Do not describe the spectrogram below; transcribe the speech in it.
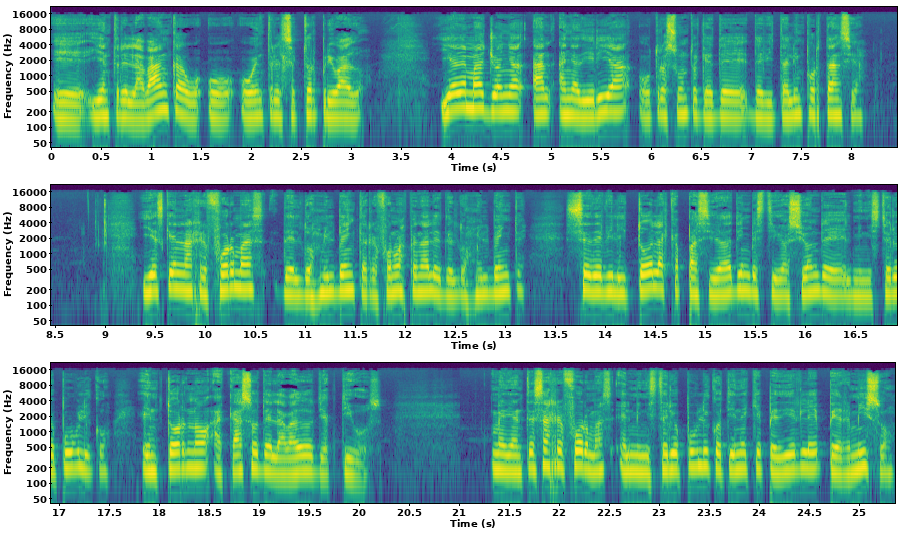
eh, y entre la banca o, entre el sector privado. Y además yo añadiría otro asunto que es de vital importancia, y es que en las reformas del 2020, reformas penales del 2020, se debilitó la capacidad de investigación del Ministerio Público en torno a casos de lavado de activos. Mediante esas reformas, el Ministerio Público tiene que pedirle permiso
